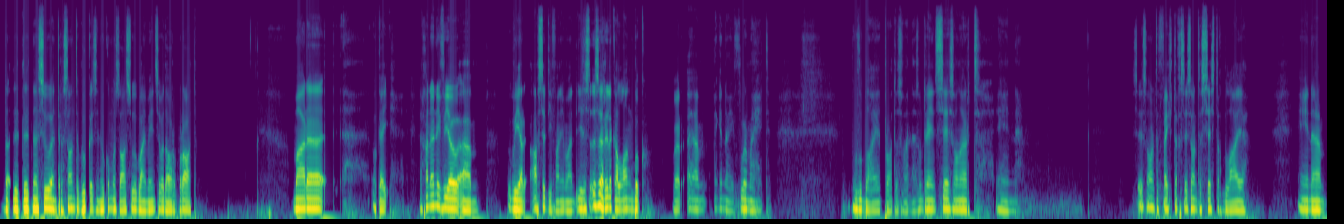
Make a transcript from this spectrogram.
dat dit dit nou so 'n interessante boek is en hoekom is daar so baie mense wat daaroor praat. Maar uh okay, ek gaan nou nie vir jou um, probeer afsit hiervan nie, maar dit is is 'n redelike lang boek ehm um, ek het nou hier voor my het. Hoeveel blaaie praat ons van? Dit is omtrent 600 en 650, 660 blaaie. En um,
